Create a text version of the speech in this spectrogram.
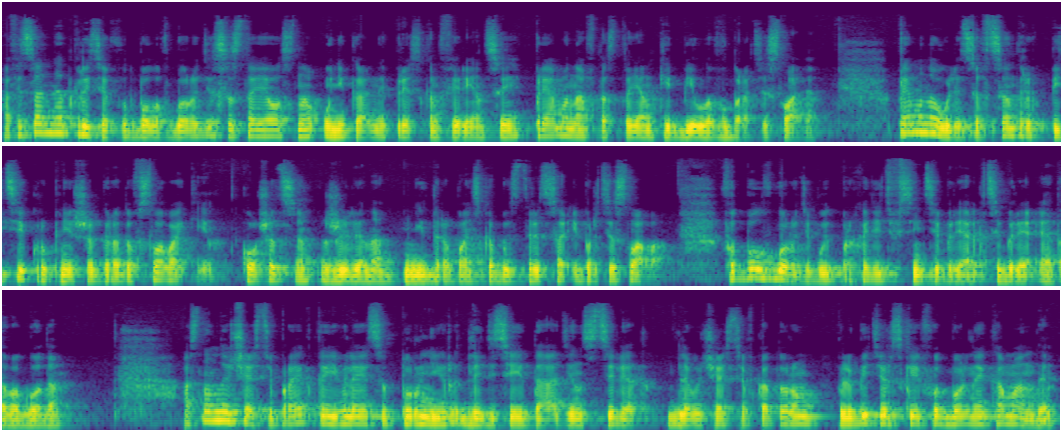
Официальное открытие футбола в городе состоялось на уникальной пресс-конференции прямо на автостоянке Билла в Братиславе. Прямо на улице в центрах пяти крупнейших городов Словакии – Кошице, Жилина, Нитра, Баньска-Быстрица и Братислава. Футбол в городе будет проходить в сентябре-октябре этого года. Основной частью проекта является турнир для детей до 11 лет, для участия в котором любительские футбольные команды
